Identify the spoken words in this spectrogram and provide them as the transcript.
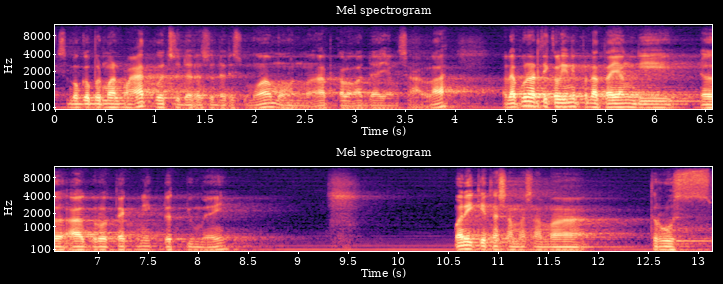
Semoga bermanfaat buat saudara-saudari semua. Mohon maaf kalau ada yang salah. Adapun artikel ini pernah tayang di uh, agrotechnic.umay mari kita sama-sama terus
